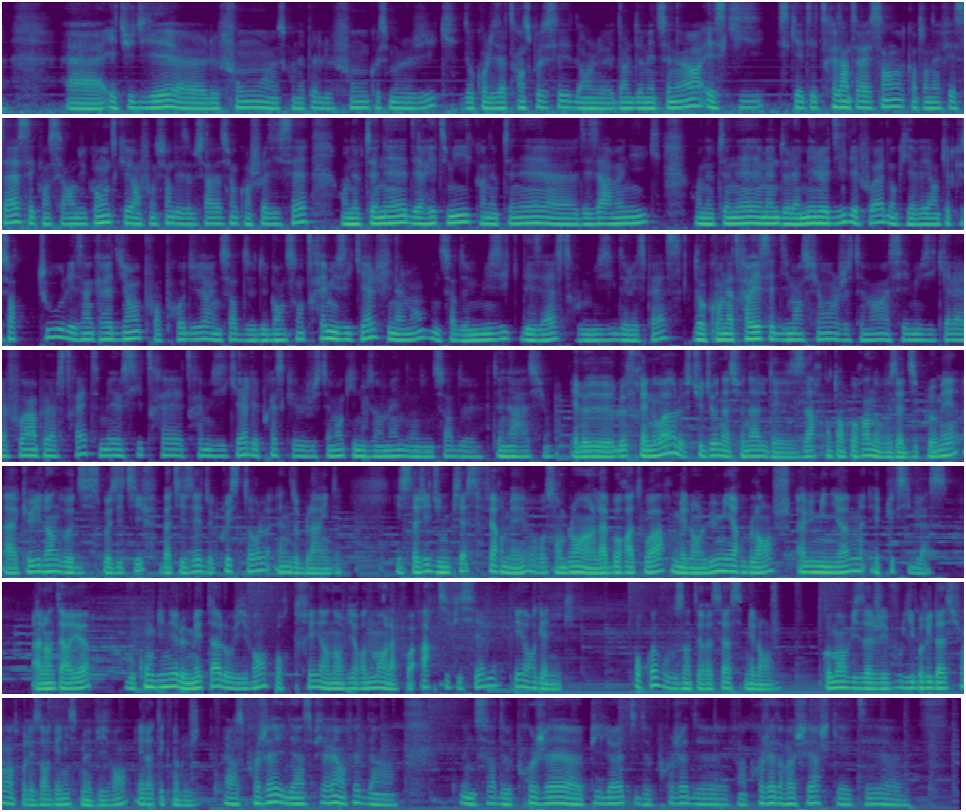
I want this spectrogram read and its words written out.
à étudier euh, le fond, euh, ce qu'on appelle le fond cosmologique. Donc on les a transposés dans le, dans le domaine sonore. Et ce qui, ce qui a été très intéressant quand on a fait ça, c'est qu'on s'est rendu compte qu'en fonction des observations qu'on choisissait, on obtenait des rythmiques, on obtenait euh, des harmoniques, on obtenait même de la mélodie des fois. Donc il y avait en quelque sorte tous les ingrédients pour produire une sorte de, de bande son très musicale finalement, une sorte de musique des astres ou musique de l'espace. Donc on a travaillé cette dimension justement assez musicale, à la fois un peu abstraite, mais aussi très très musicale et presque justement qui nous emmène dans une sorte de, de narration. Et le, le Frénois, le Studio national des arts contemporains dont vous êtes diplômé, a accueilli l'un de vos dispositifs baptisé The Crystal and the Blind. Il s'agit d'une pièce fermée ressemblant à un laboratoire mêlant lumière blanche, aluminium et plexiglas. À l'intérieur, vous combinez le métal au vivant pour créer un environnement à la fois artificiel et organique. Pourquoi vous vous intéressez à ce mélange? Comment envisagez-vous l'hybridation entre les organismes vivants et la technologie? Alors ce projet, il est inspiré en fait d'un une sorte de projet euh, pilote, de projet de, enfin projet de recherche qui a été euh,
